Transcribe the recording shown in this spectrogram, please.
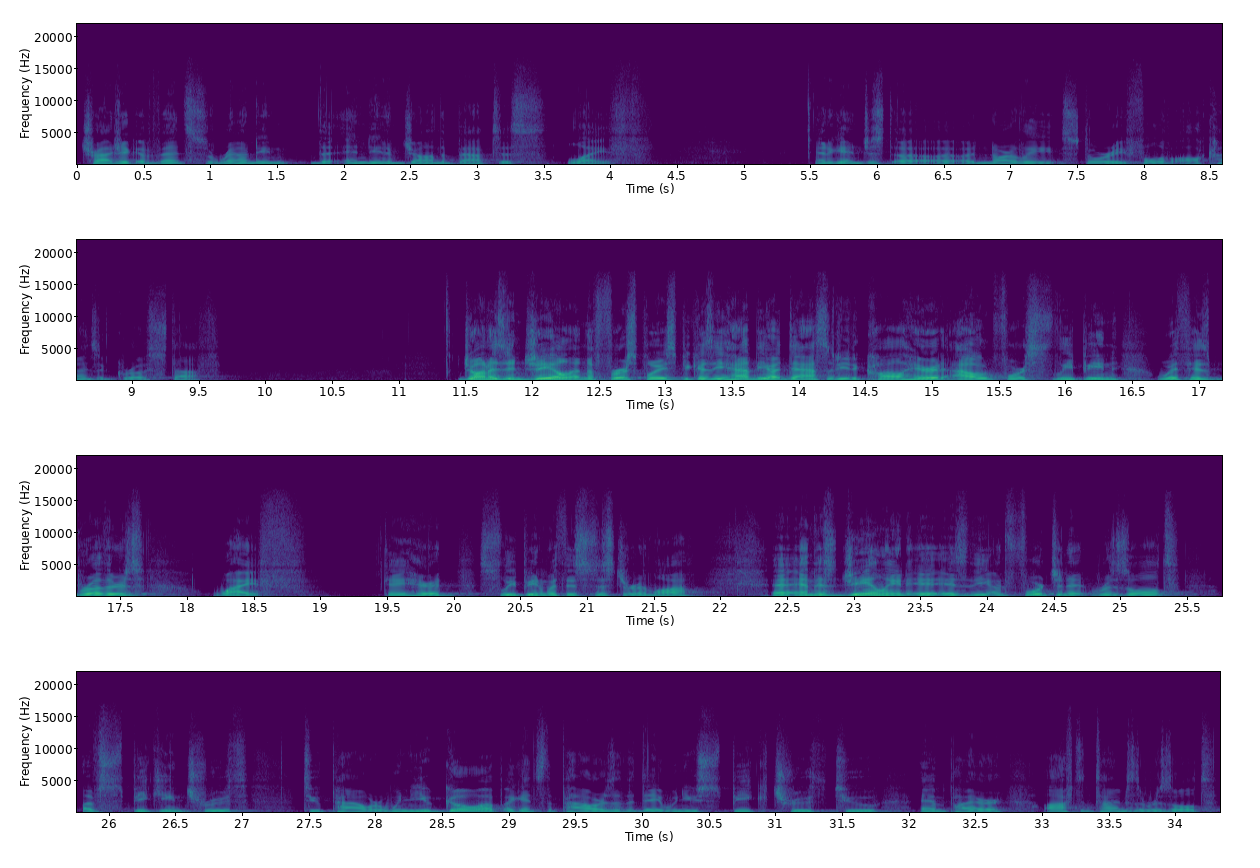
tragic events surrounding the ending of John the Baptist's life. And again, just a, a, a gnarly story full of all kinds of gross stuff. John is in jail in the first place because he had the audacity to call Herod out for sleeping with his brother's wife. Okay, Herod sleeping with his sister in law. And, this jailing is the unfortunate result of speaking truth to power. When you go up against the powers of the day, when you speak truth to empire, oftentimes the result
